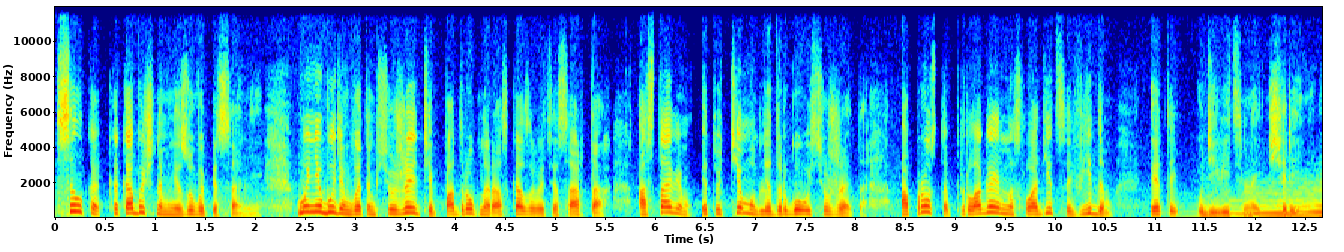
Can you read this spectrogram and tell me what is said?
Ссылка, как обычно, внизу в описании. Мы не будем в этом сюжете подробно рассказывать о сортах. Оставим эту тему для другого сюжета, а просто предлагаем насладиться видом этой удивительной сирени.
